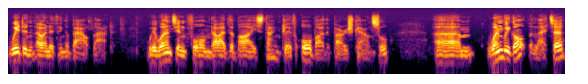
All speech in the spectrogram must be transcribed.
We didn't know anything about that. We weren't informed either by Stancliffe or by the parish council. Um, when we got the letter,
